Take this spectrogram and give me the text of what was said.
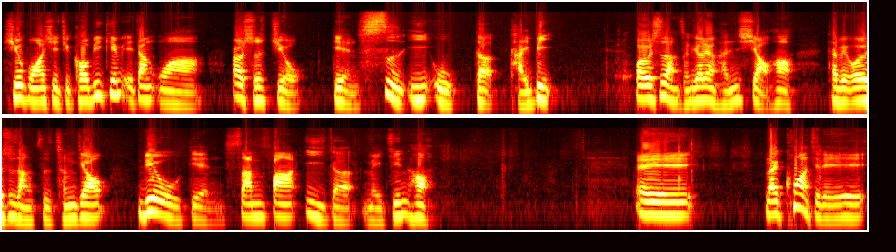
收盘是一块美金一张换二十九点四一五的台币。外汇市场成交量很小哈，台北外汇市场只成交六点三八亿的美金哈。诶，来看这个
